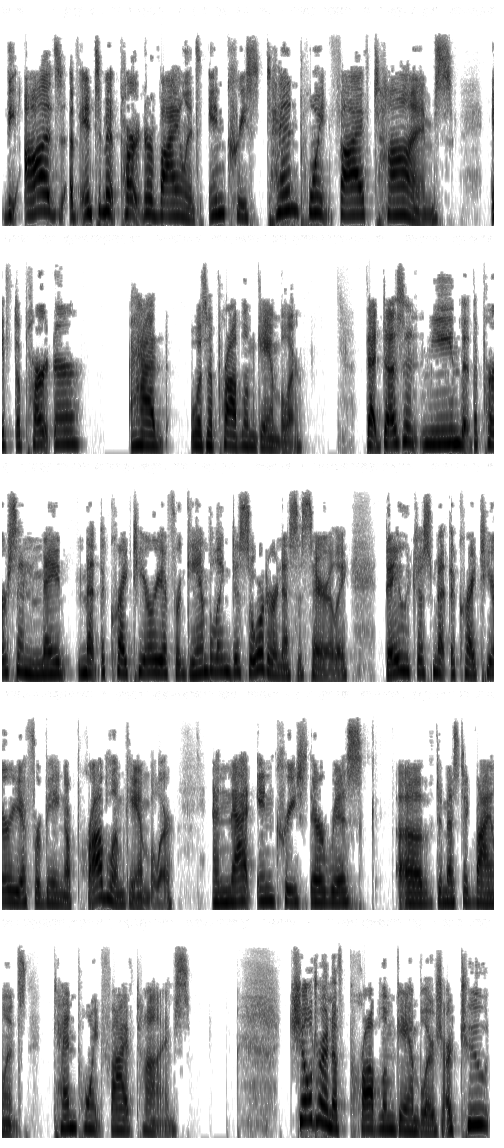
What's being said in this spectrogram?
The odds of intimate partner violence increased 10.5 times if the partner had was a problem gambler. That doesn't mean that the person made met the criteria for gambling disorder necessarily. They just met the criteria for being a problem gambler, and that increased their risk of domestic violence 10.5 times. Children of problem gamblers are two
